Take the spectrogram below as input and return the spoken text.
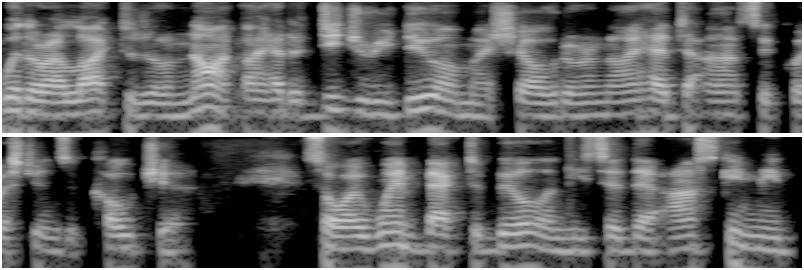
whether I liked it or not, I had a didgeridoo on my shoulder, and I had to answer questions of culture. So I went back to Bill, and he said, They're asking me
